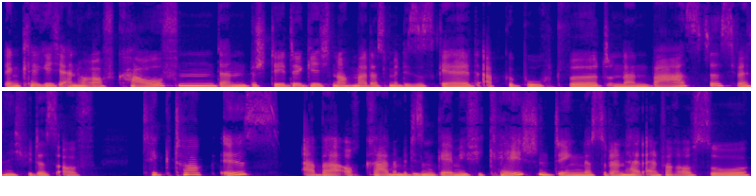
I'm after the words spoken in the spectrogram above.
dann klicke ich einfach auf Kaufen, dann bestätige ich nochmal, dass mir dieses Geld abgebucht wird und dann war's das. Ich weiß nicht, wie das auf TikTok ist, aber auch gerade mit diesem Gamification-Ding, dass du dann halt einfach auf so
